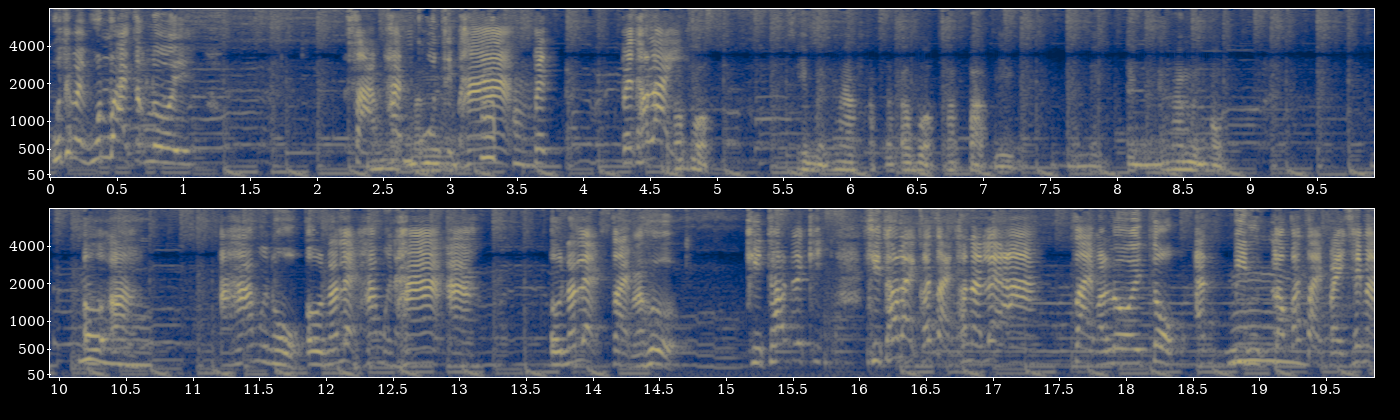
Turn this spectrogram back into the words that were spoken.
อุ้ยทำไมวุ่นวายจังเลยสามพันคูณสิบห้าเป็นเป็นเท่าไหร่ก็บวกสี่หมื่นห้าครับแล้วก็บวกค่าปรับอีกเป็นห้าหมื่นหกเอออะ อะห้าหมื่นหกเออนั่นแหละห้าหมื่นห้าอะเออนั่นแหละจ่ายมาเถอะคิดเท่าได้คิดคิดเท่าไหร่ก็จ่ายเท่านั้นแหละอะจ่ายมาเลยจบอันบินเราก็จ่ายไปใช่ไหม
